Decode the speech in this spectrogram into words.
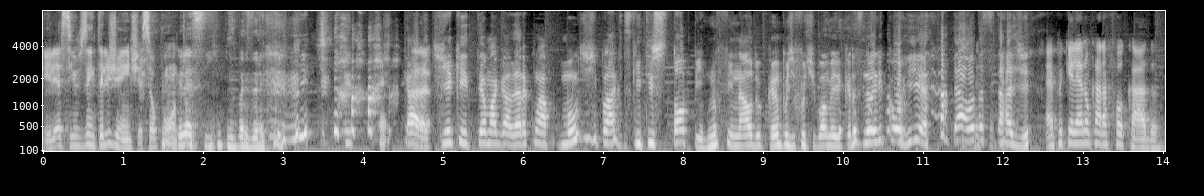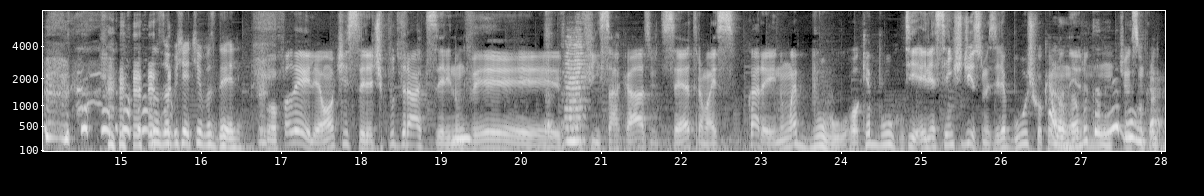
Ele é simples e inteligente, esse é o ponto. Ele é simples, mas ele Cara, É. tinha que ter uma galera com um monte de placas escrito stop no final do campo de futebol americano, senão ele corria até a outra cidade. É porque ele era um cara focado. nos objetivos dele. Como eu falei, ele é um autista, ele é tipo Drax, ele não vê, enfim, sarcasmo, etc. Mas, cara, ele não é burro. O Rock é burro. Sim, ele é ciente disso, mas ele é burro de qualquer Cara, o maneira. Rambo também Não é que burro, problema.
